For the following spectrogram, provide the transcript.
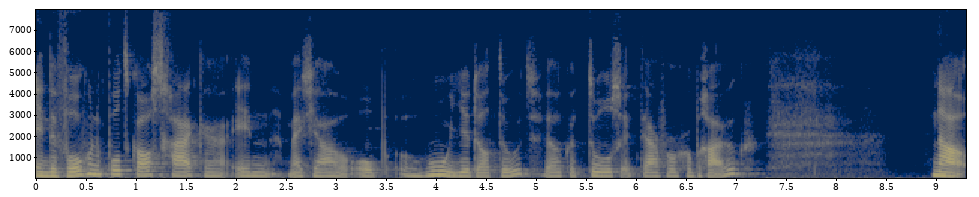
In de volgende podcast ga ik in met jou op hoe je dat doet, welke tools ik daarvoor gebruik. Nou,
